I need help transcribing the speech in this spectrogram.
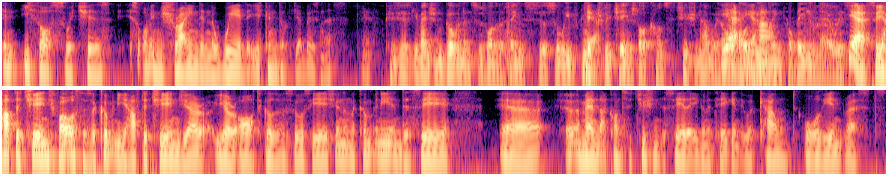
an ethos which is sort of enshrined in the way that you conduct your business. Because you mentioned governance was one of the things, so, so we've literally yeah. changed our constitution, haven't we? Yeah, our, our reason have. for being there is yeah. So you have to change for us as a company. You have to change your your articles of association in the company and to say uh, amend that constitution to say that you're going to take into account all the interests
